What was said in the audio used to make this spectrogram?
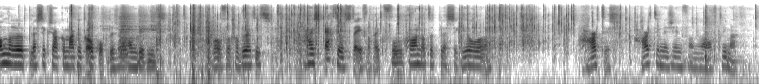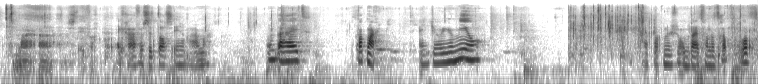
andere plastic zakken maak ik ook op. Dus waarom dit niet? Boven gebeurt iets. hij is echt heel stevig. Ik voel gewoon dat het plastic heel uh, hard is. Hard in de zin van wel prima. Maar uh, stevig. Ik ga even zijn tas inruimen. Ontbijt. Pak maar. Enjoy your meal. Hij pakt nu zijn ontbijt van de trap, wat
